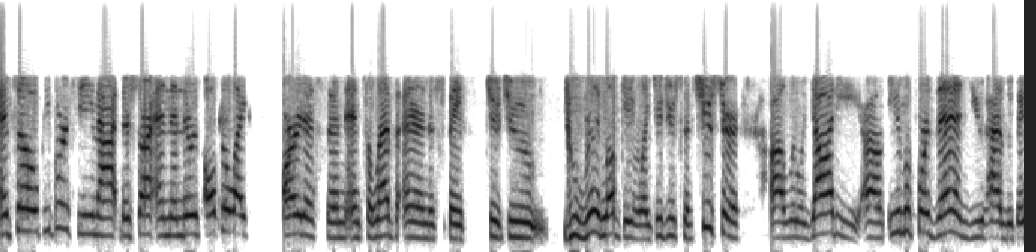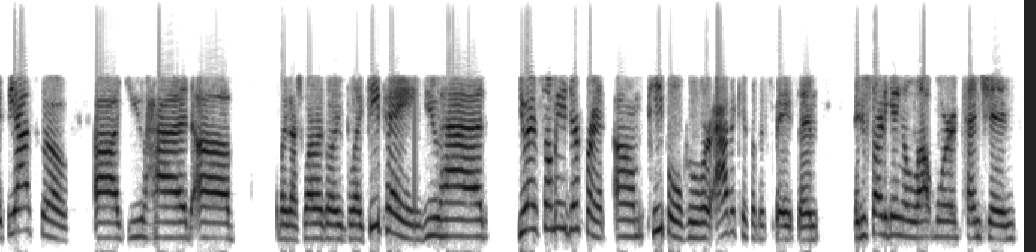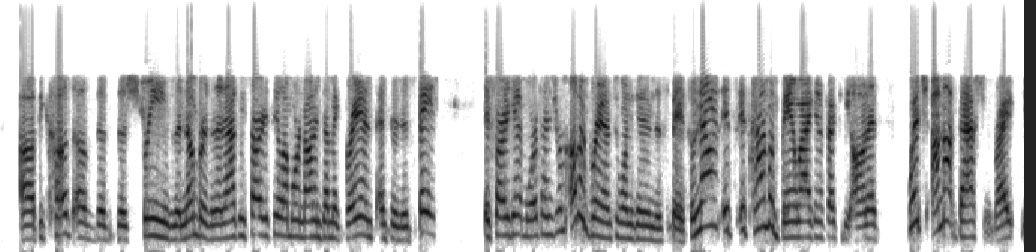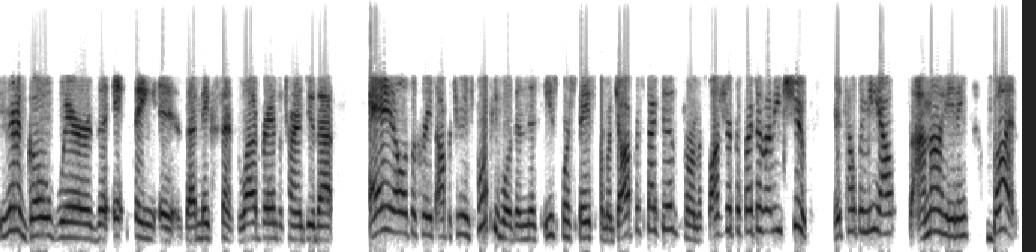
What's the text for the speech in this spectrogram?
And so people are seeing that. They're start, and then there's also like artists and, and celebs in this space to, to, who really love gaming, like Juju Smith Schuster, uh, Lil Yachty. Um, even before then, you had Lupe Fiasco. Uh, you had, uh, oh my gosh, why am I going like T Pain? You had, you had so many different um, people who were advocates of the space, and it just started getting a lot more attention uh, because of the the streams and the numbers. And then as we started to see a lot more non-endemic brands enter this space, it started to get more attention from other brands who want to get in this space. So now it's it's kind of a bandwagon effect, to be honest which I'm not bashing, right? You're going to go where the it thing is. That makes sense. A lot of brands are trying to do that. And it also creates opportunities for people within this esports space from a job perspective, from a sponsorship perspective. I mean, shoot, it's helping me out. So I'm not hating, but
